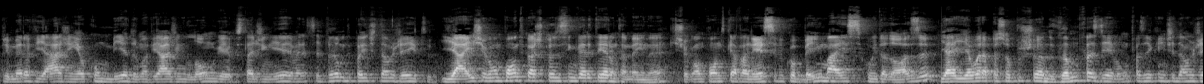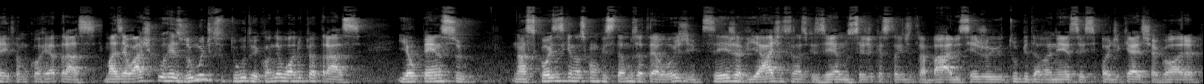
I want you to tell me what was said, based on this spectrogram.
primeira viagem, eu com medo, uma viagem longa, ia custar dinheiro. A Vanessa, vamos, depois a gente dá um jeito. E aí chegou um ponto que eu acho que as coisas se inverteram também, né? Chegou um ponto que a Vanessa ficou bem mais cuidadosa. E aí eu era a pessoa puxando, vamos fazer, vamos fazer que a gente dá um jeito, vamos correr atrás. Mas eu acho que o resumo disso tudo é quando eu olho para trás e eu penso nas coisas que nós conquistamos até hoje, seja viagens que nós fizemos, seja questões de trabalho, seja o YouTube da Vanessa, esse podcast agora,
